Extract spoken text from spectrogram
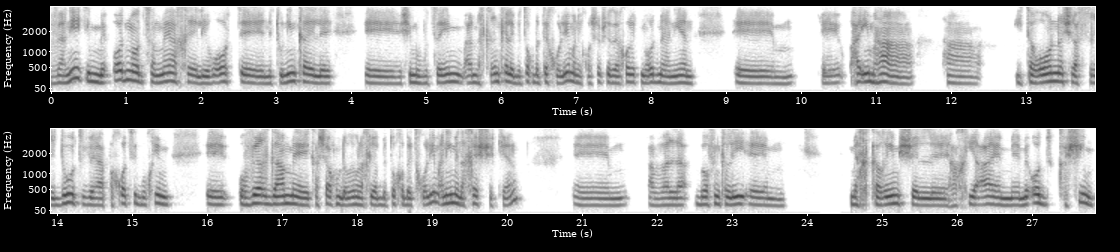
ואני הייתי מאוד מאוד שמח לראות נתונים כאלה שמבוצעים על מחקרים כאלה בתוך בתי חולים, אני חושב שזה יכול להיות מאוד מעניין האם היתרון של השרידות והפחות סיבוכים עובר גם כאשר אנחנו מדברים על החיות בתוך הבית חולים, אני מנחש שכן, אבל באופן כללי מחקרים של החייאה הם מאוד קשים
